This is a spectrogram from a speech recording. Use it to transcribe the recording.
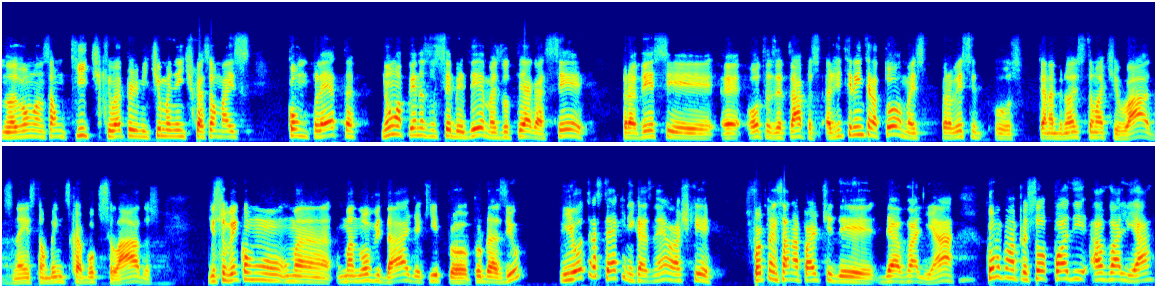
nós vamos lançar um kit que vai permitir uma identificação mais completa, não apenas do CBD, mas do THC, para ver se é, outras etapas, a gente nem tratou, mas para ver se os canabinoides estão ativados, né, estão bem descarboxilados. Isso vem como uma, uma novidade aqui para o Brasil. E outras técnicas, né? Eu acho que se for pensar na parte de, de avaliar, como que uma pessoa pode avaliar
